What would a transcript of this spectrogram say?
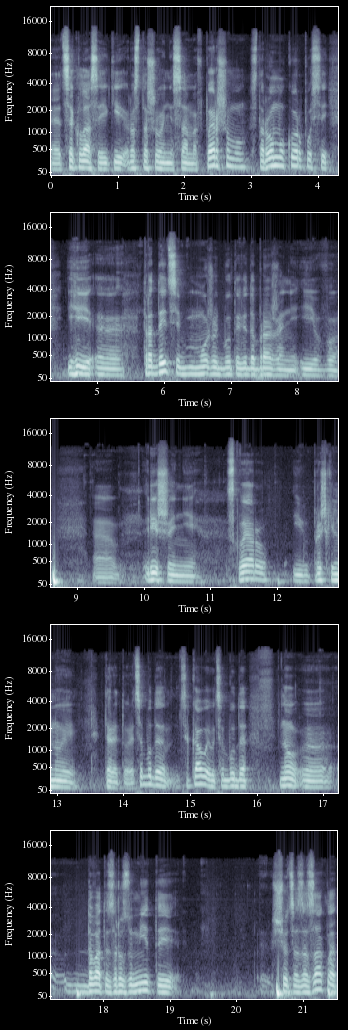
Е, Це класи, які розташовані саме в першому старому корпусі, і е, традиції можуть бути відображені і в е, рішенні скверу, і пришкільної території. Це буде цікаво, і це буде ну, давати зрозуміти, що це за заклад.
